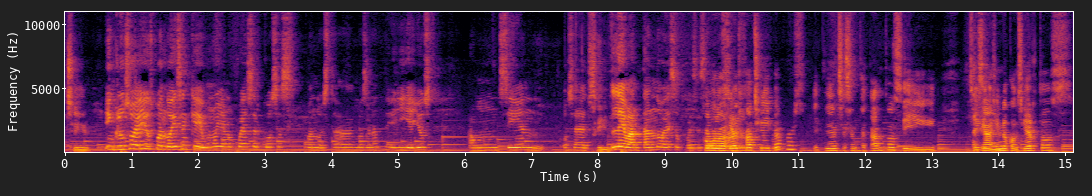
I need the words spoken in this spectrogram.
Sí. Incluso ellos cuando dicen que uno ya no puede hacer cosas cuando está más grande y ellos aún siguen, o sea, Sí. levantando eso, pues esa Como los emoción. Red Hot Chili Peppers, que tienen sesenta tantos y siguen sí. haciendo conciertos.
